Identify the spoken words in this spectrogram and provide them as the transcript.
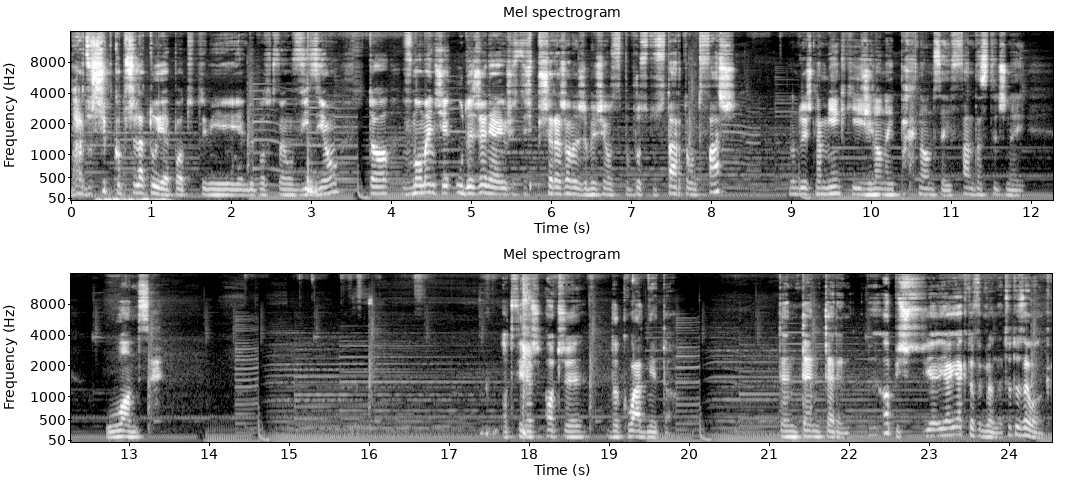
bardzo szybko przelatuje pod tymi, jakby pod twoją wizją to w momencie uderzenia już jesteś przerażony, żeby się po prostu startą twarz lądujesz na miękkiej, zielonej, pachnącej, fantastycznej łące. Otwierasz oczy, dokładnie to. Ten, ten teren. Opisz, ja- ja- jak to wygląda, co to za łąka?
